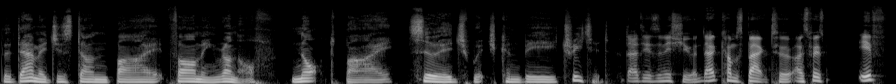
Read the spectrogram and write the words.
the damage is done by farming runoff not by sewage which can be treated. That is an issue. And that comes back to, I suppose, if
